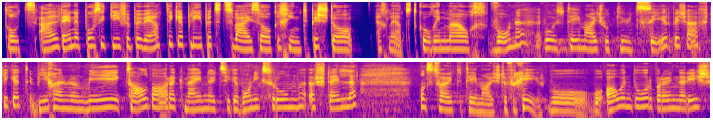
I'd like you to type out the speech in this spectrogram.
Trotz all diesen positiven Bewertungen bleiben zwei Sorgenkinder bestehen erklärt Corinne Mauch. Wohnen, wo ein Thema ist, das die Leute sehr beschäftigt. Wie können wir mehr zahlbaren gemeinnützigen Wohnungsraum erstellen? Und das zweite Thema ist der Verkehr, wo, wo auch ein Dauerbrenner ist,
